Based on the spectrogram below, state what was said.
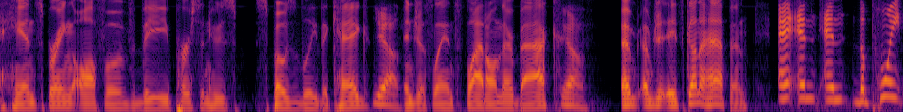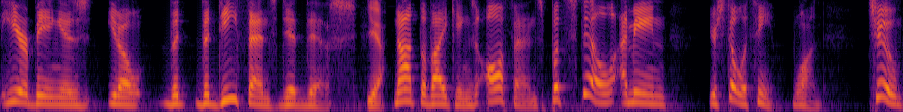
handspring off of the person who's supposedly the keg Yeah. and just lands flat on their back. Yeah. I'm, I'm just, it's gonna happen. And, and and the point here being is, you know, the the defense did this. Yeah. Not the Vikings offense, but still, I mean, you're still a team. One. Two,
